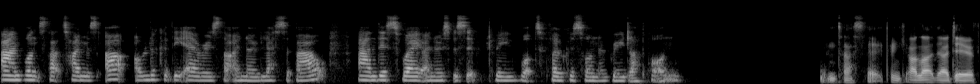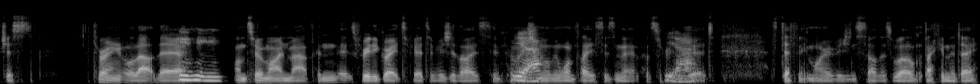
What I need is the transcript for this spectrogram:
And once that time is up, I'll look at the areas that I know less about. And this way I know specifically what to focus on and read up on. Fantastic. Thank you. I like the idea of just throwing it all out there Mhm. onto a mind map and it's really great to be able to visualize information Yeah. all in one place isn't it that's really Yeah. good it's definitely my revision style as well back in the day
